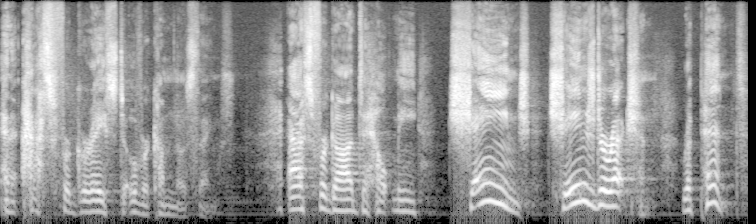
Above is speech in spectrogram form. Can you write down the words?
And ask for grace to overcome those things. Ask for God to help me change, change direction, repent.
